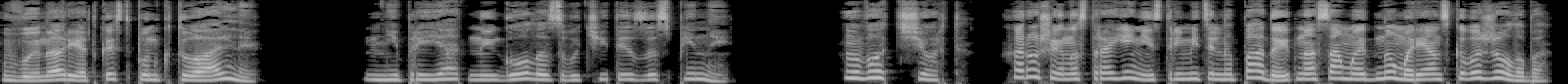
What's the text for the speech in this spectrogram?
вы на редкость пунктуальны». Неприятный голос звучит из-за спины. Вот черт, Хорошее настроение стремительно падает на самое дно Марианского желоба.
